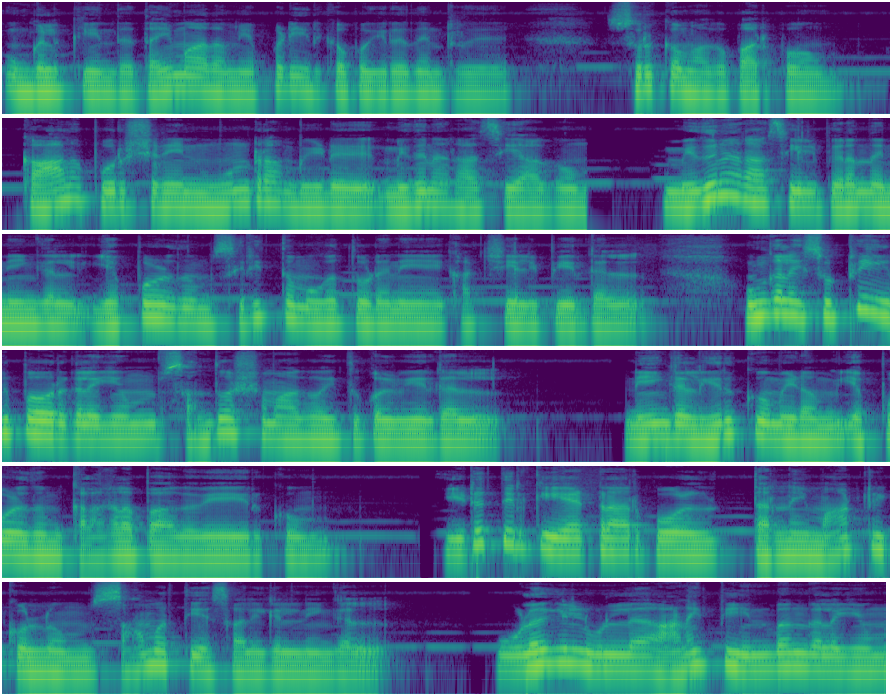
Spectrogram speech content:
உங்களுக்கு இந்த தை மாதம் எப்படி இருக்கப் போகிறது என்று சுருக்கமாக பார்ப்போம். காலபுருஷனின் மூன்றாம் வீடு மிதுன ராசியாகும். மிதுன ராசியில் பிறந்த நீங்கள் எப்பொழுதும் சிரித்த முகத்துடனே காட்சியளிப்பீர்கள். உங்களை சுற்றி இருப்பவர்களையும் சந்தோஷமாக வைத்துக் கொள்வீர்கள். நீங்கள் இருக்கும் இடம் எப்பொழுதும் கலகலப்பாகவே இருக்கும். இடத்திற்கு ஏற்றாற்போல் தன்னை மாற்றிக்கொள்ளும் சாமர்த்தியசாலிகள் நீங்கள். உலகில் உள்ள அனைத்து இன்பங்களையும்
